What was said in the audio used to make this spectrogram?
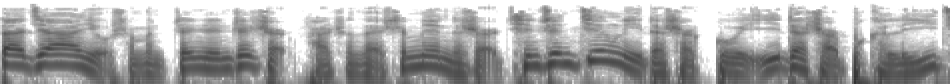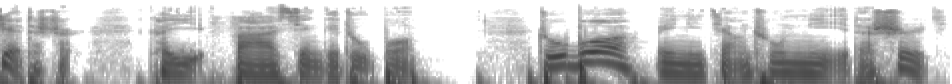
大家有什么真人真事发生在身边的事亲身经历的事诡异的事不可理解的事可以发信给主播，主播为你讲出你的事迹。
